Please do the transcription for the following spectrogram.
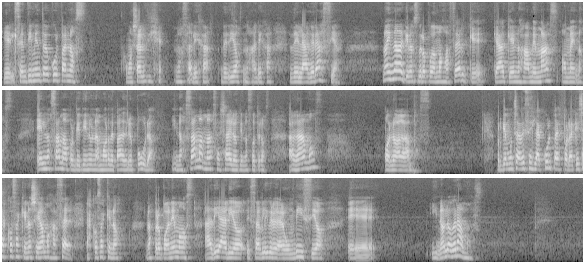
Y el sentimiento de culpa nos, como ya lo dije, nos aleja de Dios, nos aleja de la gracia. No hay nada que nosotros podamos hacer que, que haga que Él nos ame más o menos. Él nos ama porque tiene un amor de Padre puro y nos ama más allá de lo que nosotros hagamos o no hagamos. Porque muchas veces la culpa es por aquellas cosas que no llegamos a hacer, las cosas que nos, nos proponemos a diario, de ser libre de algún vicio, eh, y no logramos.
